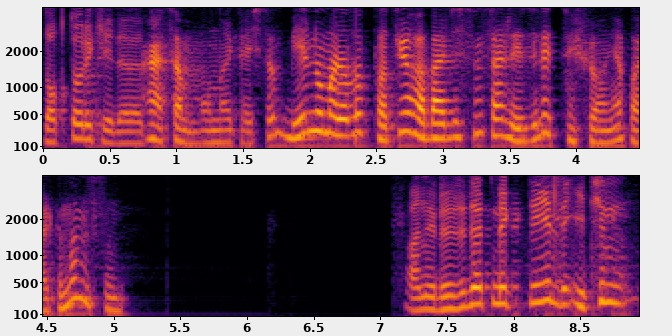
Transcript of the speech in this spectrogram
Doktor 2'ydi evet. Ha tamam onları karıştırdım. Bir numaralı Fatih habercisini sen rezil ettin şu an ya farkında mısın? Hani rezil etmek değil de itin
